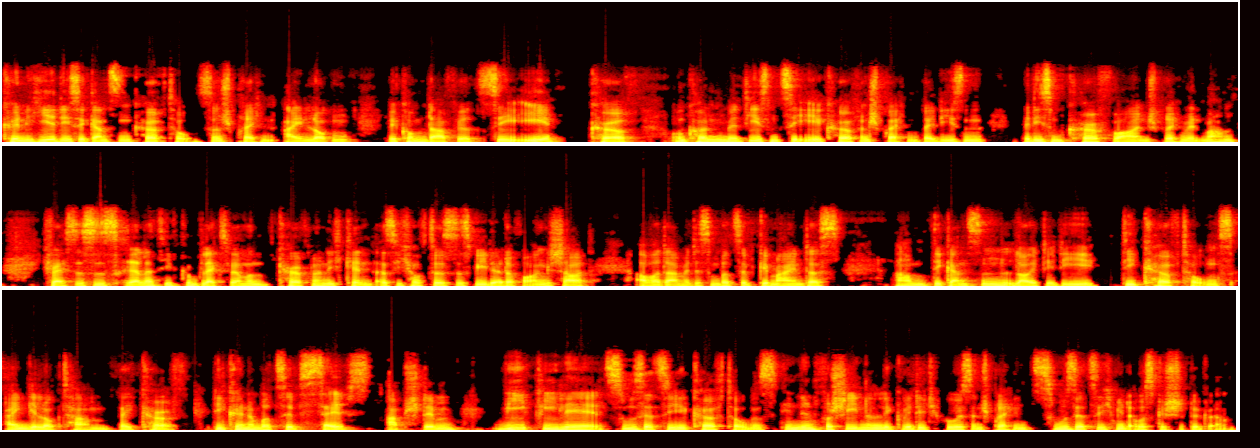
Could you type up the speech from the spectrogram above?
können hier diese ganzen Curve Tokens entsprechend einloggen, bekommen dafür CE Curve und können mit diesem CE-Curve entsprechend bei, diesen, bei diesem Curve-War entsprechend mitmachen. Ich weiß, es ist relativ komplex, wenn man Curve noch nicht kennt. Also ich hoffe, du hast das Video davor angeschaut. Aber damit ist im Prinzip gemeint, dass ähm, die ganzen Leute, die die Curve-Tokens eingeloggt haben bei Curve, die können im Prinzip selbst abstimmen, wie viele zusätzliche Curve-Tokens in den verschiedenen Liquidity Pools entsprechend zusätzlich mit ausgeschüttet werden.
